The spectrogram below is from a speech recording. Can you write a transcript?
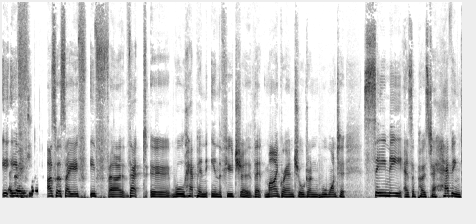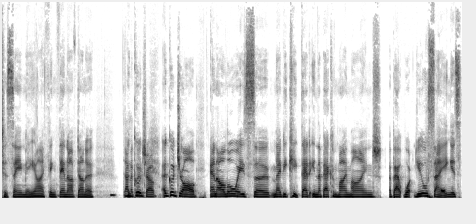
Great- i- a if, gift. I was going to say, if if uh, that uh, will happen in the future, that my grandchildren will want to see me as opposed to having to see me, I think then I've done a Done a, good, job. a good job, and I'll always uh, maybe keep that in the back of my mind about what you're saying is,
